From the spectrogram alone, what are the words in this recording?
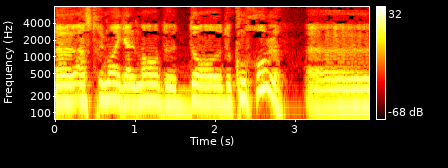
instrument également de, dans, de contrôle euh,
